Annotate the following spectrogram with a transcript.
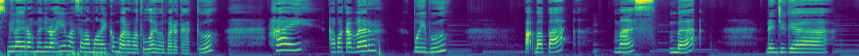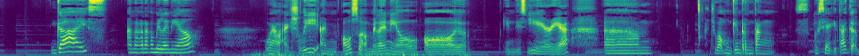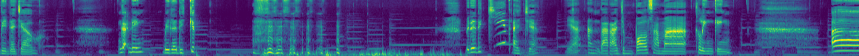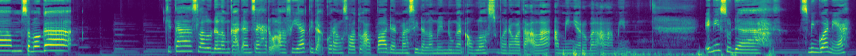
Bismillahirrahmanirrahim. Assalamualaikum warahmatullahi wabarakatuh. Hai, apa kabar Bu Ibu, Pak Bapak, Mas, Mbak Dan juga guys, anak-anak milenial. Well, actually I'm also a millennial or in this year ya. Um, Cuma mungkin rentang usia kita agak beda jauh. Enggak ding, beda dikit Beda dikit aja ya antara jempol sama kelingking. Um, semoga kita selalu dalam keadaan sehat walafiat, tidak kurang suatu apa dan masih dalam lindungan Allah Subhanahu wa taala. Amin ya robbal alamin. Ini sudah semingguan ya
